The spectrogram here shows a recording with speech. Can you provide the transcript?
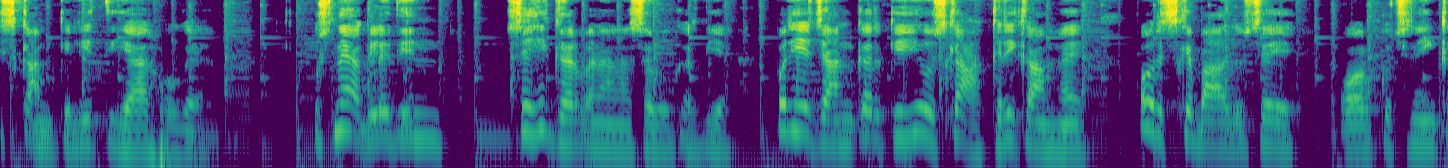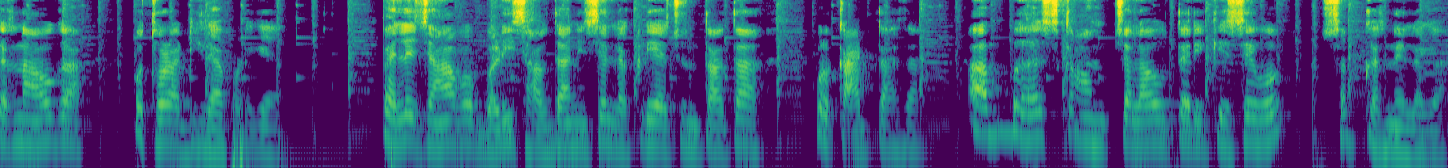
इस काम के लिए तैयार हो गया। उसने अगले दिन से ही घर बनाना शुरू कर दिया, पर यह जानकर कि ये उसका आखिरी काम है और इसके बाद उसे और कुछ नहीं करना होगा वो थोड़ा ढीला पड़ गया। पहले जहाँ वह बड़ी सावधानी से लकड़ियाँ चुनता था और काटता था, अब बस काम चलाऊ तरीके से वो सब करने लगा।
